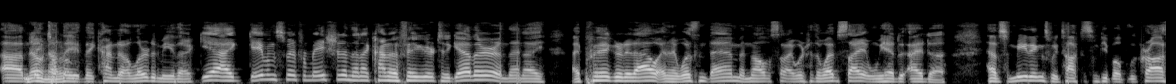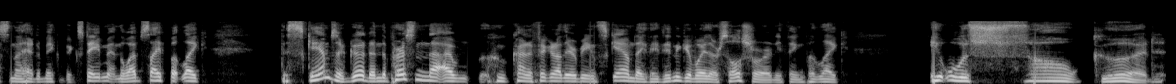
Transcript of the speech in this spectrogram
Um, No, they, told, they they kind of alerted me like yeah I gave them some information and then I kind of figured it together and then I I figured it out and it wasn't them and all of a sudden I went to the website and we had to, I had to have some meetings. We talked to some people at Blue Cross and I had to make a big statement in the website. But like the scams are good and the person that I who kind of figured out they were being scammed like they didn't give away their social or anything but like it was so good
